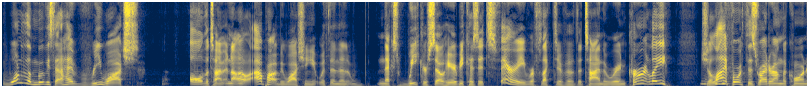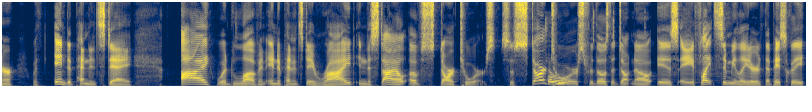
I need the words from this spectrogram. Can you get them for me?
One of the movies that I have rewatched all the time, and I'll, I'll probably be watching it within the next week or so here because it's very reflective of the time that we're in currently. July 4th is right around the corner with Independence Day. I would love an Independence Day ride in the style of Star Tours. So, Star Tours, for those that don't know, is a flight simulator that basically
